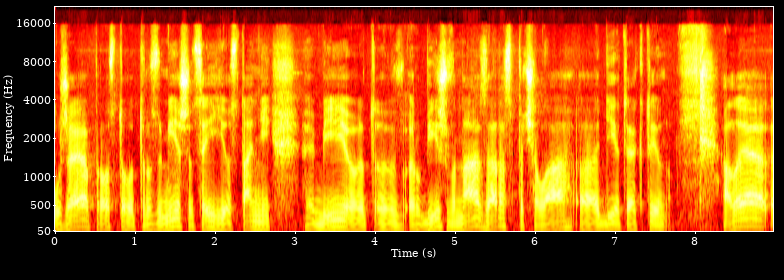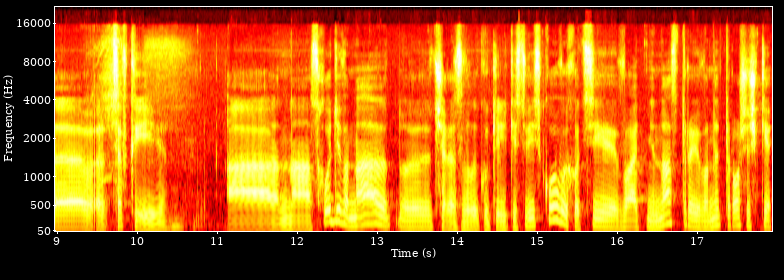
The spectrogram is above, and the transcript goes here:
вже просто от розуміє, що це її останній е, бій, от, е, рубіж. Вона зараз почала е, діяти активно. Але е, це в Києві. А на сході вона е, через велику кількість військових, оці ватні настрої, вони трошечки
